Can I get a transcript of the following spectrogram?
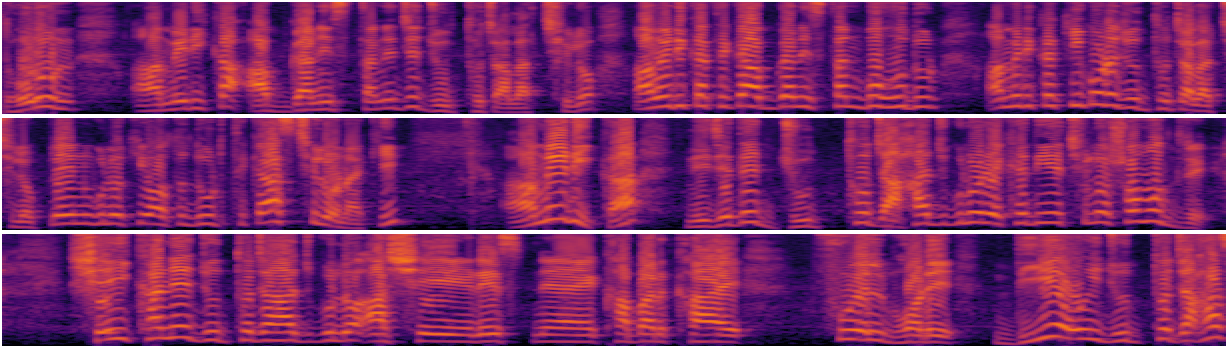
ধরুন, আমেরিকা আফগানিস্তানে যে যুদ্ধ চালাচ্ছিল। আমেরিকা থেকে আফগানিস্তান বহুদূর। আমেরিকা কি করে যুদ্ধ চালাচ্ছিল? প্লেনগুলো কি অত দূর থেকে আসছিল নাকি? আমেরিকা নিজেদের যুদ্ধ জাহাজগুলো রেখে দিয়েছিল সমুদ্রে। সেইখানে যুদ্ধ জাহাজগুলো আসে, রেস্ট নেয়, খাবার খায় ফুয়েল ভরে দিয়ে ওই যুদ্ধ জাহাজ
